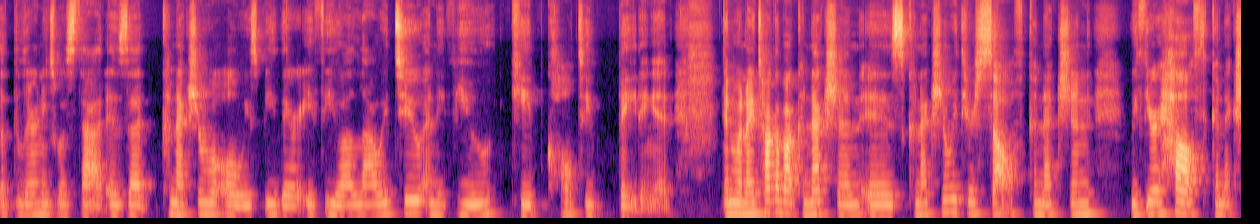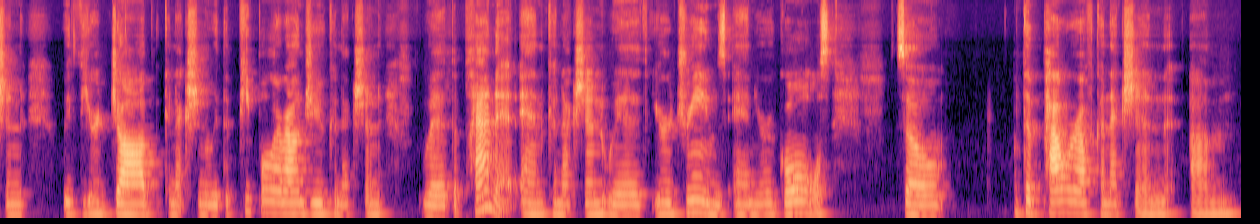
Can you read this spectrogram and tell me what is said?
of the learnings was that is that connection will always be there if you allow it to and if you keep cultivating it and when i talk about connection is connection with yourself connection with your health connection with your job, connection with the people around you, connection with the planet, and connection with your dreams and your goals. So, the power of connection um,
